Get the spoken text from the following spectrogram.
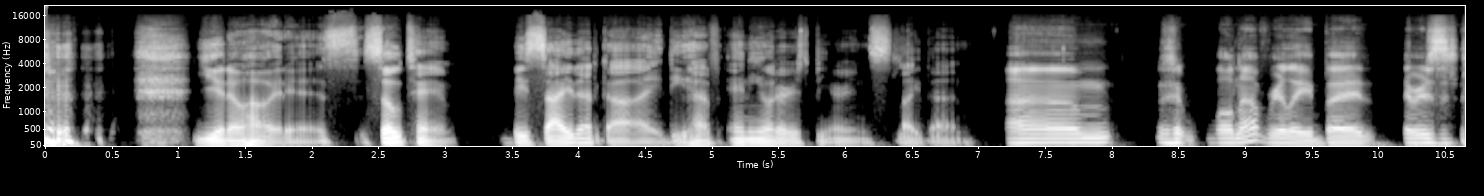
you know how it is. So Tim, beside that guy, do you have any other experience like that? Um, well, not really, but there was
